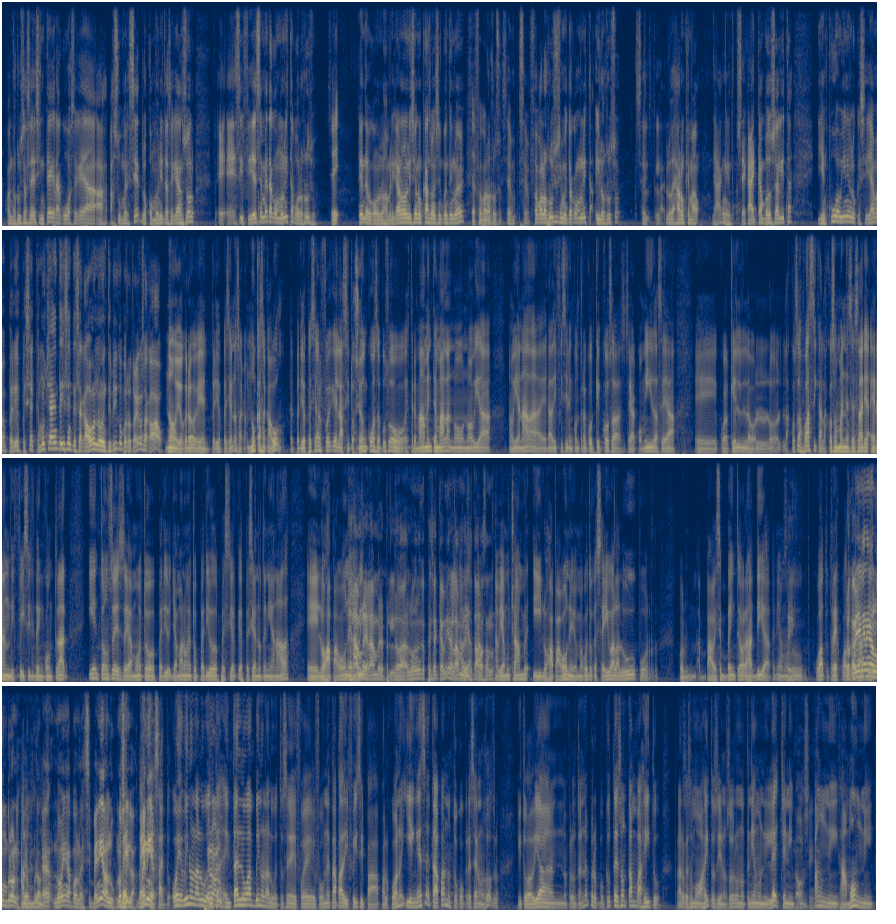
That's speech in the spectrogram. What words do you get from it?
Cuando Rusia se desintegra, Cuba se queda a, a su merced, los comunistas se quedan solos. Eh, es decir, Fidel se meta comunista por los rusos. Sí, ¿Entiendes? Porque como los americanos no le hicieron caso en el 59, se fue para los rusos. se, se fue para los rusos y se metió a comunista y los rusos se, la- lo dejaron quemado. Ya en el- se cae el campo socialista y en Cuba viene lo que se llama el periodo especial, que mucha gente dice que se acabó en el 90 y pico, pero todavía no se ha acabado. No, yo creo que el periodo especial no se nunca se acabó. El periodo especial fue que la situación en Cuba se puso extremadamente mala, no, no había no había nada, era difícil encontrar cualquier cosa, sea comida, sea eh, cualquier lo- lo- las cosas básicas, las cosas más necesarias eran difíciles de encontrar y entonces se llamó esto periodo, llamaron esto periodo especial, que especial no tenía nada, Eh, los apagones, El había- hambre, el hambre, lo, lo único especial que había era el hambre que se estaba pasando. había mucha hambre y los apagones. Yo me acuerdo que se iba la luz por, por a veces 20 horas al día. Teníamos Sí. luz 4, 3, 4 Lo que habían eran alumbrones. Alumbrones. No venía a poner, si venía la luz, no Ve- se iba, ve- venía. Exacto. Oye, vino la luz. Vino en, la ta- en tal lugar vino la luz. Entonces fue, fue una etapa difícil para los cubanos. Y en esa etapa nos tocó crecer a nosotros. Y todavía nos preguntan, no, pero ¿por qué ustedes son tan bajitos? Claro que somos bajitos y nosotros no teníamos ni leche, ni No, sí, pan, no. ni jamón, ni...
